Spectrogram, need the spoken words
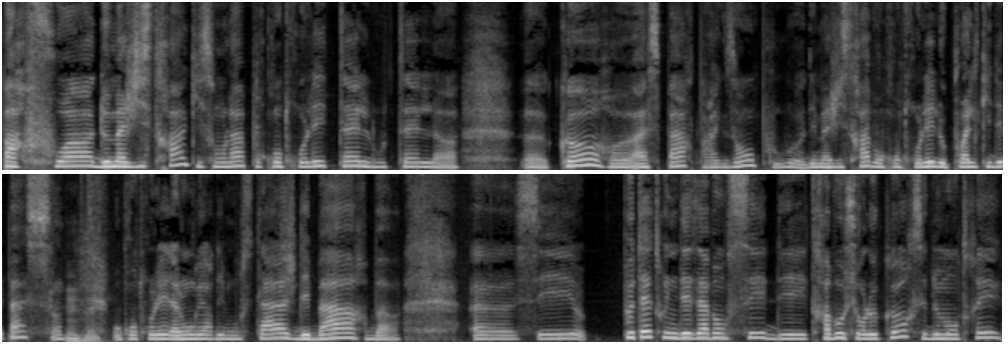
parfois de magistrats qui sont là pour contrôler tel ou tel euh, euh, corps, euh, à Sparte par exemple, où des magistrats vont contrôler le poil qui dépasse, mhm. vont contrôler la longueur des moustaches, des barbes. c'est peut-être une des avancées des travaux sur le corps, c'est de montrer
